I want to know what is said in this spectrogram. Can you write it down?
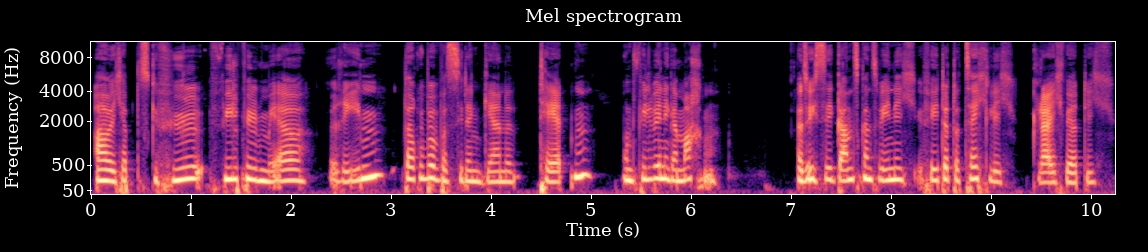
Aber ich habe das Gefühl, viel, viel mehr reden darüber, was sie denn gerne täten und viel weniger machen. Also ich sehe ganz, ganz wenig Väter tatsächlich gleichwertig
